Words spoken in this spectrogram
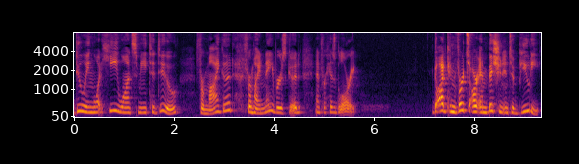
doing what He wants me to do for my good, for my neighbor's good, and for His glory. God converts our ambition into beauty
